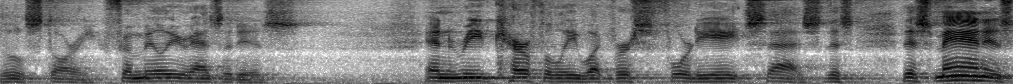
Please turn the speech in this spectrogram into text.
little story, familiar as it is. And read carefully what verse 48 says. This, this man is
